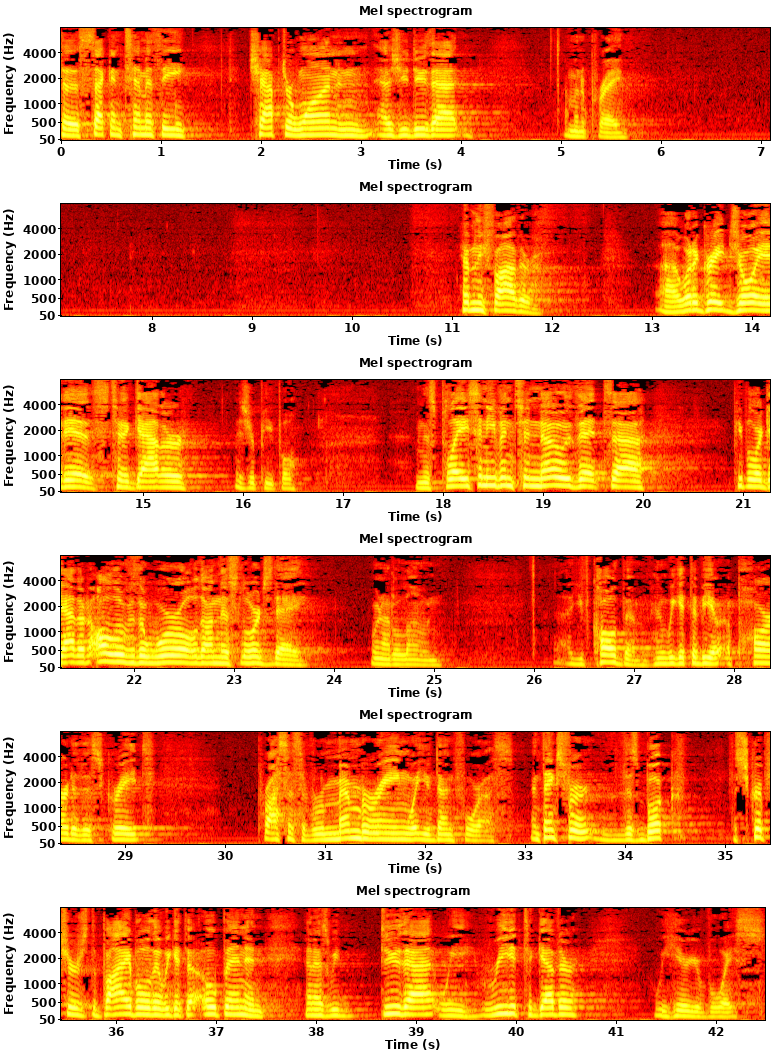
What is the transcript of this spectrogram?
to 2 Timothy chapter 1. And as you do that, I'm going to pray. Heavenly Father, uh, what a great joy it is to gather as your people in this place and even to know that uh, people are gathered all over the world on this Lord's Day. We're not alone. Uh, you've called them, and we get to be a, a part of this great process of remembering what you've done for us. And thanks for this book, the scriptures, the Bible that we get to open. And, and as we do that, we read it together we hear your voice.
